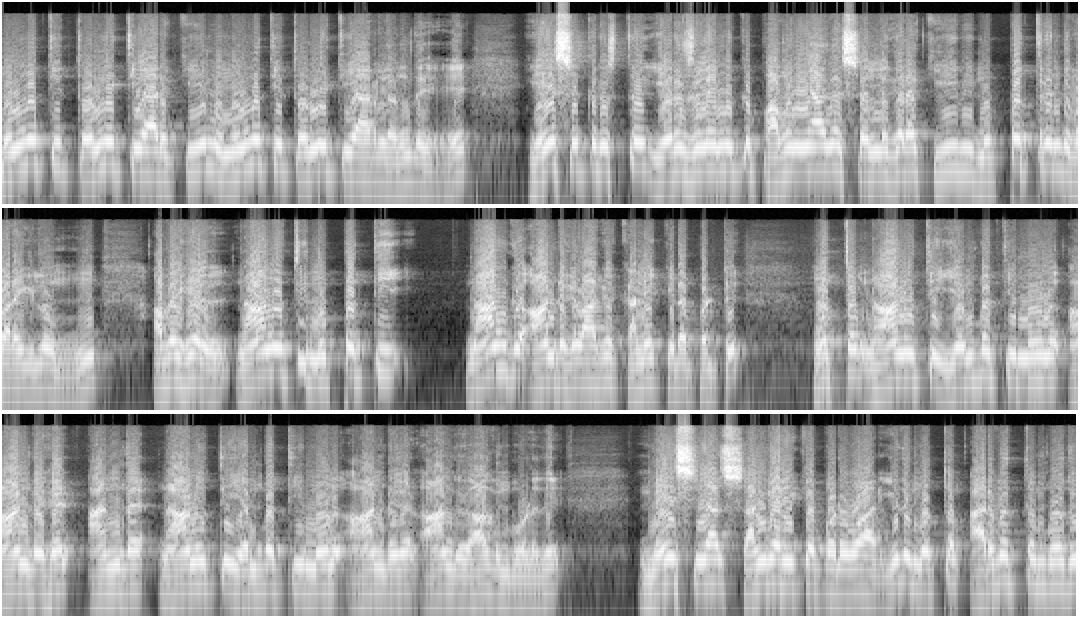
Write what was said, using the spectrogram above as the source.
முன்னூத்தி தொண்ணூத்தி ஆறு கிமு முன்னூத்தி தொண்ணூத்தி ஆறுல இருந்து இயேசு கிறிஸ்து எருசலேமுக்கு பவனியாக செல்லுகிற கிவி முப்பத்தி ரெண்டு வரையிலும் அவைகள் நானூத்தி முப்பத்தி நான்கு ஆண்டுகளாக கணக்கிடப்பட்டு மொத்தம் நானூத்தி எண்பத்தி மூணு ஆண்டுகள். அந்த நானூற்றி எண்பத்தி மூணு ஆண்டுகள் ஆண்டு ஆகும் பொழுது மேசியா சங்கரிக்கப்படுவார். இது மொத்தம் அறுபத்தொம்போது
